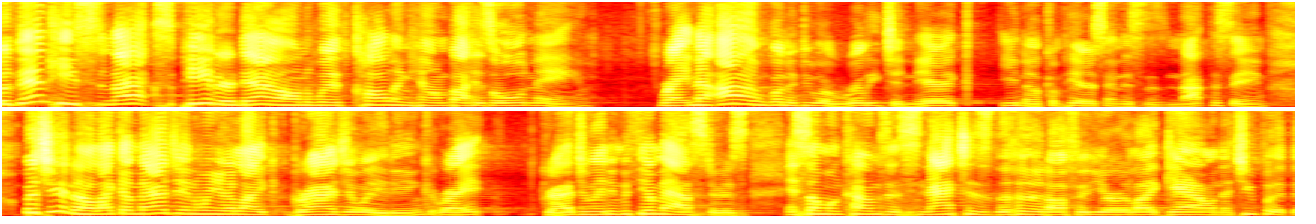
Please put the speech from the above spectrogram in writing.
But then he smacks Peter down with calling him by his old name. Right? Now I'm going to do a really generic you know comparison this is not the same but you know like imagine when you're like graduating right graduating with your master's, and someone comes and snatches the hood off of your like gown that you put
